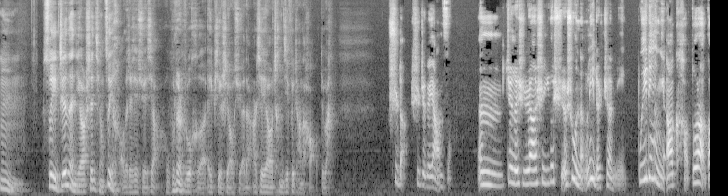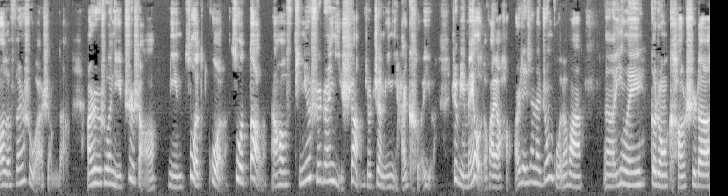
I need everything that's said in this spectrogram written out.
嗯，所以真的你要申请最好的这些学校，无论如何 AP 是要学的，而且要成绩非常的好，对吧？是的，是这个样子。嗯，这个实际上是一个学术能力的证明，不一定你要考多少高的分数啊什么的，而是说你至少你做过了，做到了，然后平均水准以上，就证明你还可以了。这比没有的话要好。而且现在中国的话，呃，因为各种考试的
